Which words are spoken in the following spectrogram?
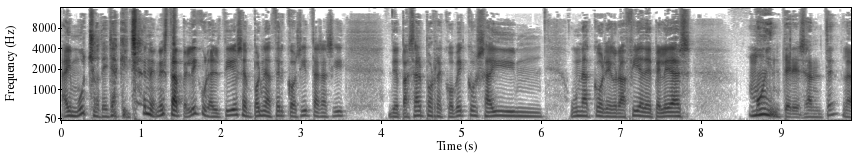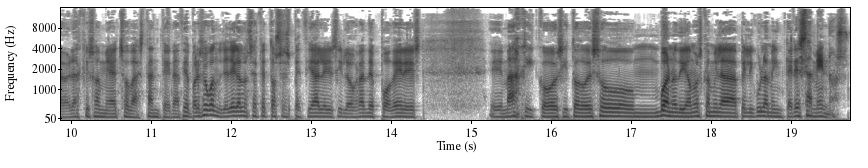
Hay mucho de Jackie Chan en esta película. El tío se pone a hacer cositas así de pasar por recovecos. Hay mm, una coreografía de peleas muy interesante. La verdad es que eso me ha hecho bastante gracia. Por eso cuando ya llegan los efectos especiales y los grandes poderes eh, mágicos y todo eso, mm, bueno, digamos que a mí la película me interesa menos.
